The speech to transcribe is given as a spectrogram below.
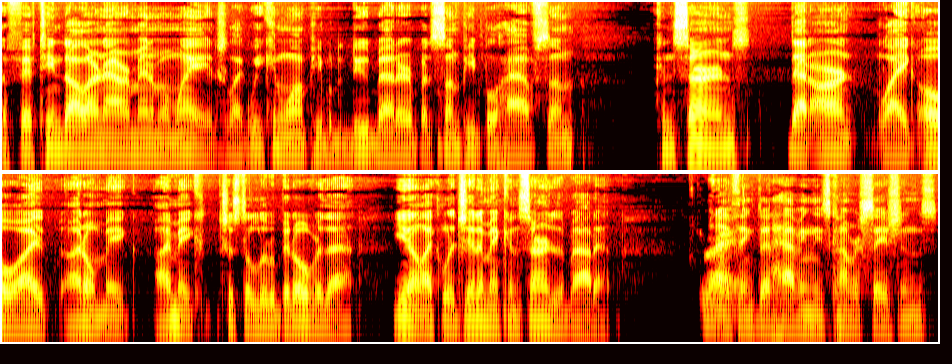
the fifteen dollar an hour minimum wage. Like we can want people to do better, but some people have some concerns that aren't like, oh, I, I don't make I make just a little bit over that. You know, like legitimate concerns about it. And I think that having these conversations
